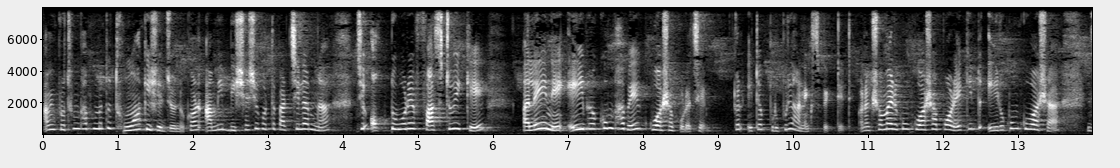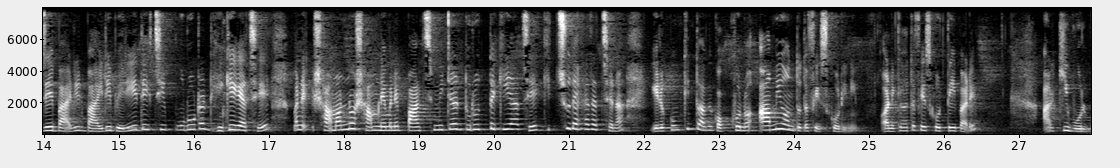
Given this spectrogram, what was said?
আমি প্রথম ভাবলাম তো ধোঁয়া কিসের জন্য? কারণ আমি বিশ্বাসই করতে পারছিলাম না যে অক্টোবরের ফার্স্ট উইকে আলেইনে এইরকমভাবে কুয়াশা পড়েছে। কারণ এটা পুরোপুরি আনএক্সপেক্টেড অনেক সময় এরকম কুয়াশা পড়ে, কিন্তু এইরকম কুয়াশা যে বাড়ির বাইরে বেরিয়ে দেখছি পুরোটা ঢেকে গেছে মানে সামান্য সামনে মানে পাঁচ মিটার দূরত্বে কি আছে কিচ্ছু দেখা যাচ্ছে না। এরকম কিন্তু আগে কখনো আমি অন্তত ফেস করিনি। অনেকে হয়তো ফেস করতেই পারে। আর কি বলব?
